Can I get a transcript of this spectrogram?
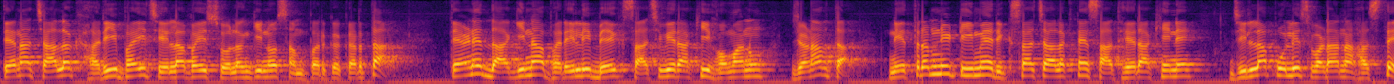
તેના ચાલક હરિભાઈ ચેલાભાઈ સોલંકીનો સંપર્ક કરતા તેણે દાગીના ભરેલી બેગ સાચવી રાખી હોવાનું જણાવતા નેત્રમની ટીમે રિક્ષા ચાલકને સાથે રાખીને જિલ્લા પોલીસ વડાના હસ્તે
